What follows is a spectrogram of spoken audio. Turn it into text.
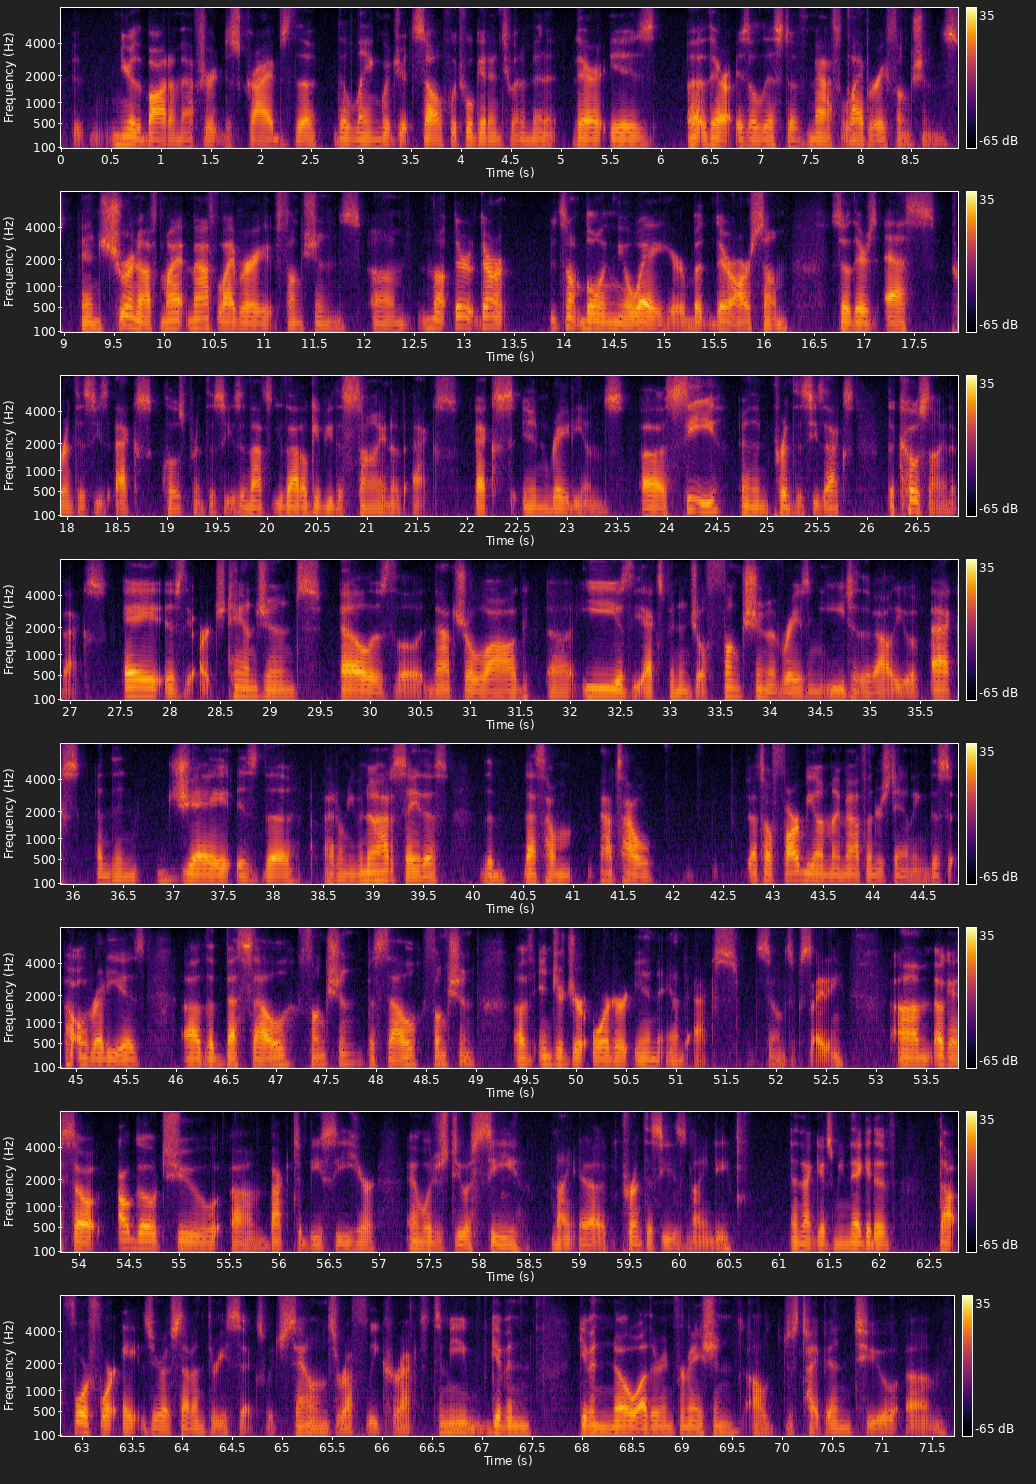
near the bottom, after it describes the, the language itself, which we'll get into in a minute, there is uh, there is a list of math library functions. And sure enough, my math library functions, um, not there, there aren't it's not blowing me away here, but there are some. So there's s parentheses x close parentheses, and that's that'll give you the sine of x, x in radians. Uh, c and then parentheses x, the cosine of x. A is the arctangent. L is the natural log. Uh, e is the exponential function of raising e to the value of x, and then J is the I don't even know how to say this. The that's how that's how that's how far beyond my math understanding this already is. Uh, the Bessel function, Bessel function of integer order in and x. Sounds exciting. Um, okay, so I'll go to um, back to BC here, and we'll just do a C nine, uh, parentheses 90, and that gives me negative dot four four eight zero seven three six, which sounds roughly correct to me, given given no other information. I'll just type into um,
